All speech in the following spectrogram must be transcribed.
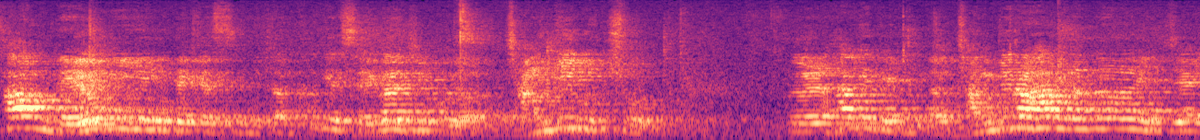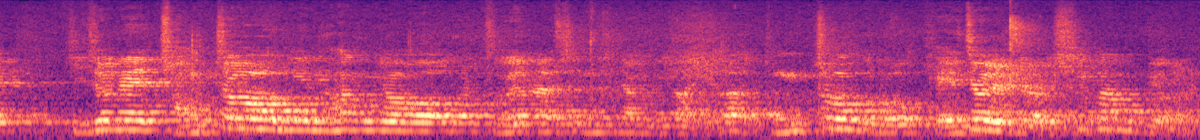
사업 내용이 되겠습니다. 크게 세 가지고요. 장비 구축을 하게 됩니다. 장비라 하면은 이제 기존의 정적인 환경을 구현할 수 있는 장비가 아니라 동적으로 계절별, 시간별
